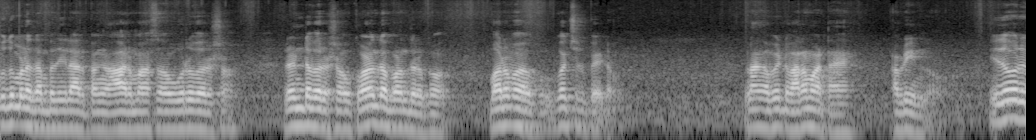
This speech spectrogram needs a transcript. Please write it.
புதுமண தம்பதிகளாக இருப்பாங்க. ஆறு மாதம் ஒரு வருஷம் ரெண்டு வருஷம் குழந்தை பிறந்திருக்கும். மரும கோச்சிட்டு போயிடும். நாங்கள் போயிட்டு வரமாட்டேன் அப்படின்னும். ஏதோ ஒரு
